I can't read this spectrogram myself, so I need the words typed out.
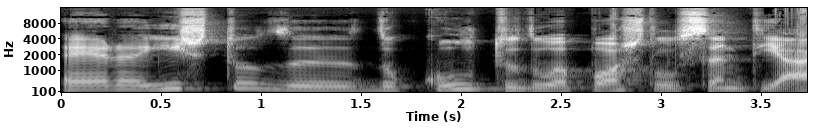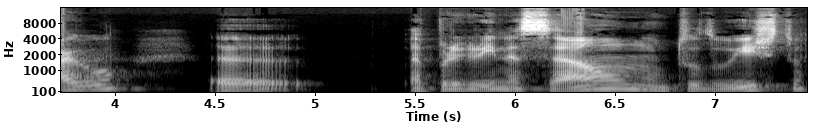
era isto de- do culto do apóstolo Santiago, eh, a peregrinação, tudo isto,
